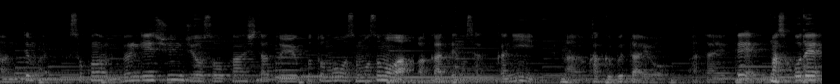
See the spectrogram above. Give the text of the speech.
あのでもそこの文芸春秋を創刊したということもそもそもは若手の作家に、あの各舞台を与えて、まあ、そこで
